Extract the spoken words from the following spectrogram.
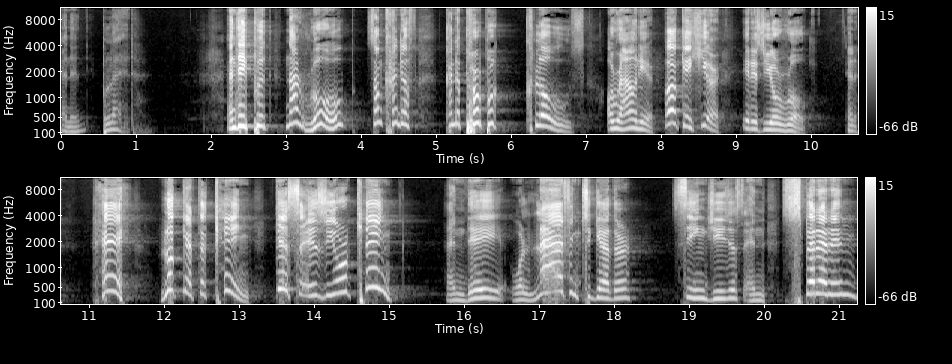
and then bled. And they put not robe, some kind of kind of purple clothes around here. Okay, here it is your robe. And hey, look at the king. This is your king. And they were laughing together, seeing Jesus, and spit at him,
